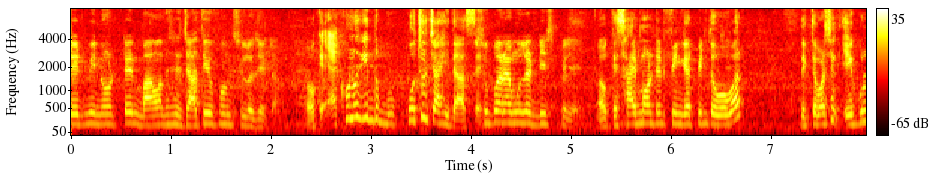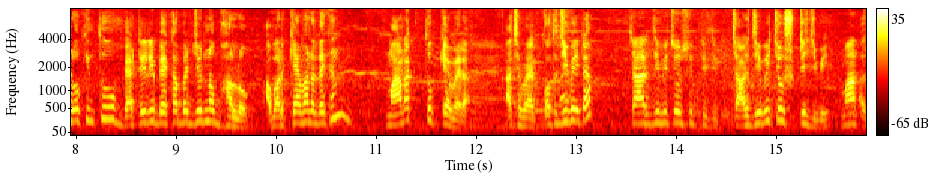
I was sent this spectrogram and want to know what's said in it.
Redmi Note ten বাংলাদেশের জাতীয় ফোন ছিল যেটা। ওকে এখনও কিন্তু প্রচুর চাহিদা আছে। Super AMOLED display okay side mounted fingerprint তো ওভার দেখতে পাচ্ছেন এগুলো কিন্তু ব্যাটারি ব্যাকআপের জন্য ভালো। আবার ক্যামেরা দেখেন মারাত্মক ক্যামেরা। হ্যাঁ। আচ্ছা ভাই কত জিবি এটা? চার জিবি চৌষট্টি জিবি চার জিবি চৌষট্টি জিবি মাত্র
